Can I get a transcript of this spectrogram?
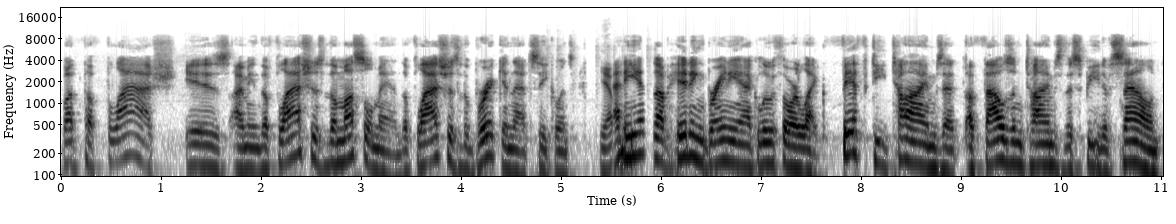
But the Flash is, I mean, the Flash is the muscle man. The Flash is the brick in that sequence. Yep. And he ends up hitting Brainiac Luthor like 50 times at a thousand times the speed of sound.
